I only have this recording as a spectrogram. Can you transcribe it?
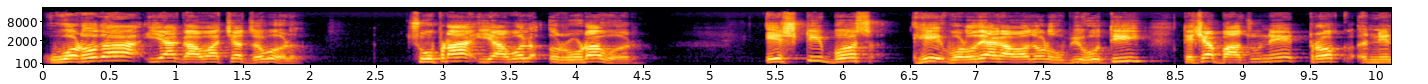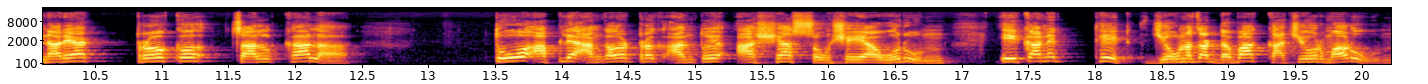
वडोदा या गावाच्या जवळ चोपडा यावल रोडावर एस टी बस हे वडोद्या गावाजवळ उभी होती. त्याच्या बाजूने ट्रक नेणाऱ्या ट्रक चालकाला तो आपल्या अंगावर ट्रक आणतोय अशा संशयावरून एकाने थेट जेवणाचा डबा काचेवर मारून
